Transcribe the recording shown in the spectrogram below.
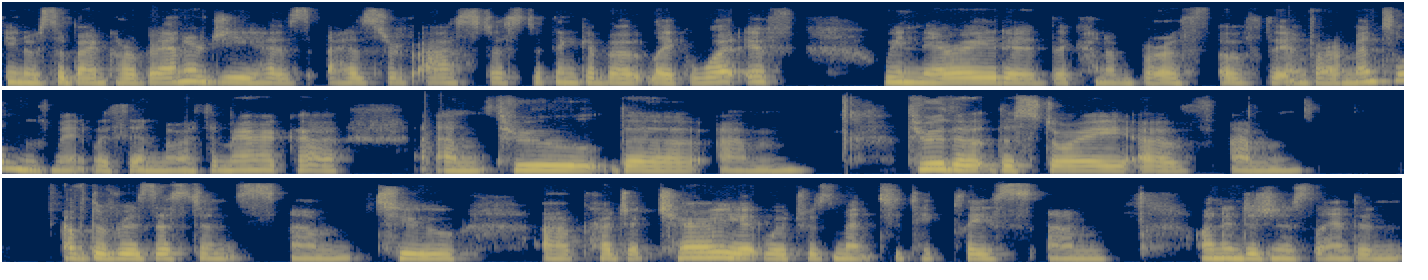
you know Subhankar Banerjee has has sort of asked us to think about like what if we narrated the kind of birth of the environmental movement within North America um, through the um, through the the story of um, of the resistance um, to uh, Project Chariot, which was meant to take place um, on Indigenous land in,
